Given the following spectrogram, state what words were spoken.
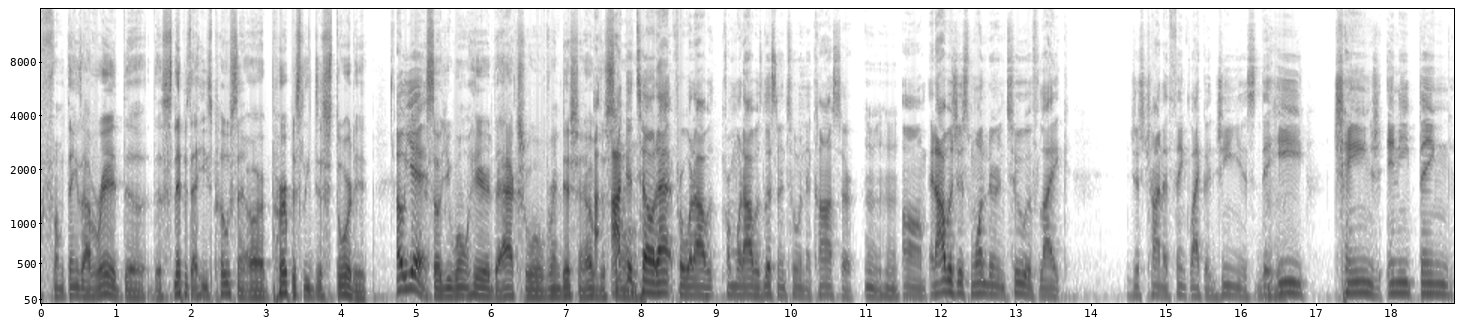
from things I've read, the the snippets that he's posting are purposely distorted, oh yeah, so you won't hear the actual rendition of the song. I could tell that for what I was from what I was listening to in the concert. Mm-hmm. Um, and I was just wondering too if like, just trying to think like a genius, did Mm-hmm. he change anything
